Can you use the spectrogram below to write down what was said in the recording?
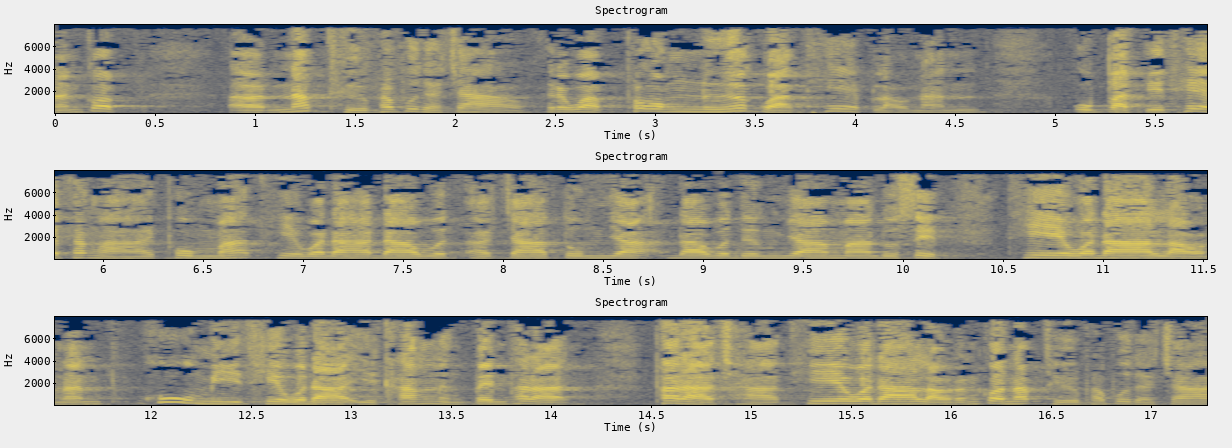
นั้นก็ นับถือพระพุทธเจ้าเรียกว่าพระองค์เหนือกว่าเทพเหล่านั้น อุปัติเทพทั้งหลายภูมิมะเทวดาดาวจาตุมยะ ดาวดึงยามาดุสิตเทวดาเหล่านั้น ผู้มีเทวดาอีกครั้งหนึ่งเป็นพระพระราชาเทวดาเหล่านั้นก็นับถือพระพุทธเจ้า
